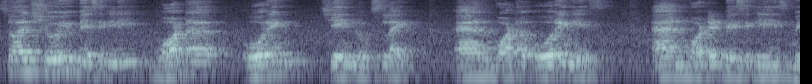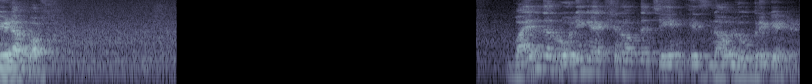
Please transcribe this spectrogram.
So I'll show you basically what a O-ring chain looks like and what a O-ring is and what it basically is made up of. While the rolling action of the chain is now lubricated,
